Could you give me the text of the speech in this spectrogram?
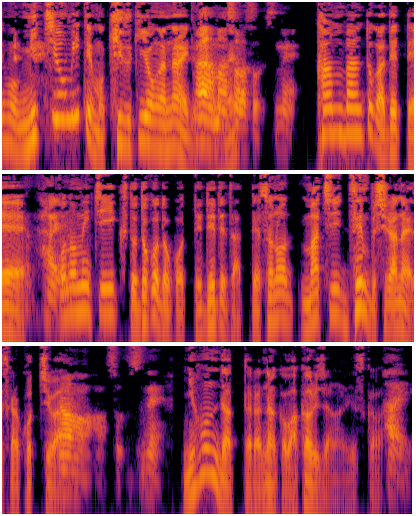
でも、道を見ても気づきようがないですよね。ああ、まあ、そらそうですね。看板とか出て、はい、この道行くとどこどこって出てたって、その街全部知らないですから、こっちは。ああ、そうですね。日本だったらなんかわかるじゃないですか。はい。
